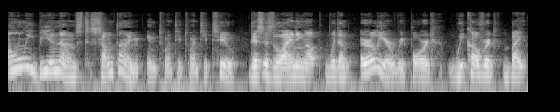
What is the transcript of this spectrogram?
only be announced sometime in 2022. This is lining up with an earlier report we covered by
